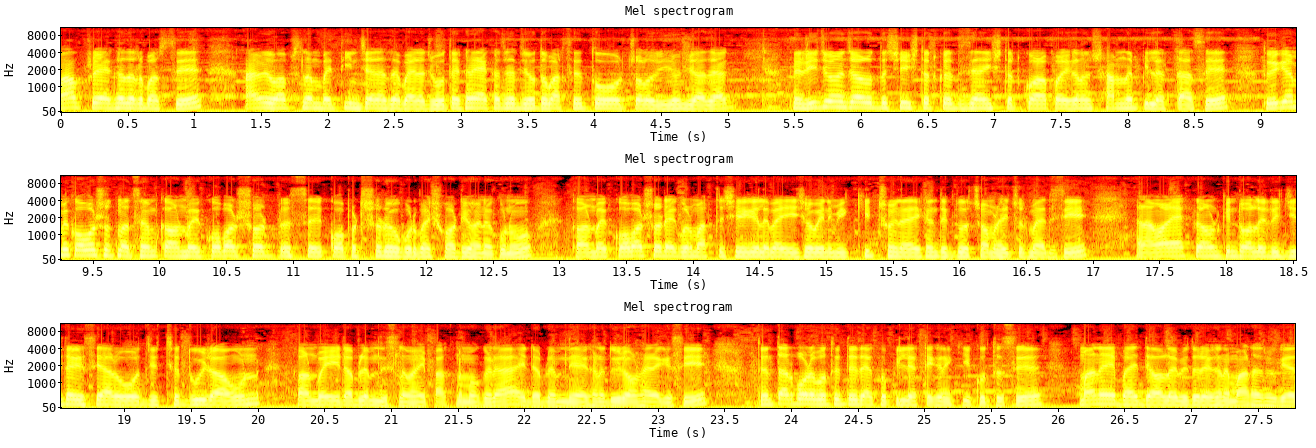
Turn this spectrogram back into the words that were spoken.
মাত্র এক হাজার বাড়ছে। আমি ভাবছিলাম ভাই তিন চার হাজার বাইরে যাব, তো এখানে এক হাজার যেহেতু বাড়ছে, তো চলো রিজন যাওয়া যাক। তো রিজনে যাওয়ার উদ্দেশ্যে স্টার্ট করে দিয়েছি স্টার্ট করার পর এখানে সামনে পিলারটা আছে। তো এখানে আমি কভার শট মারছিলাম, কারণ ভাই কভার শট কভার শটের উপর ভাই শটই হয় না কোনো। কারণ ভাই কভার শট একবার মারতে শিখে গেলে ভাই এইসব এনিমি কিচ্ছুই না, এখানে দেখতে পাচ্ছ আমরা হেডশট মার দিছি আর আমার এক রাউন্ড কিন্তু অলরেডি জিতে গেছি, আর ও জিতছে দুই রাউন্ড কারণ ভাই এই ডাবলেম দিয়েছিলাম নিয়ে এখানে দুই রাউন্ড হারে গেছি। তো তার পরবর্তীতে দেখো এখানে কি করতেছে? মানে ভাই দেওয়ালের ভিতরে এখানে মাথা ঢুকিয়ে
